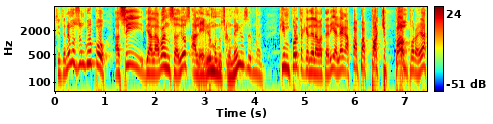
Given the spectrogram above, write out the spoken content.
Si tenemos un grupo así de alabanza a Dios, alegrémonos con ellos, hermano. ¿Qué importa que el de la batería le haga pa, pa, pa, chupón por allá?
